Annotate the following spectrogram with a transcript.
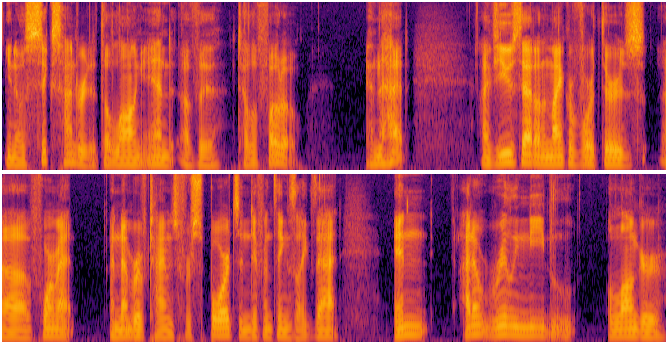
you know, 600 at the long end of the telephoto. And that I've used that on the Micro Four Thirds uh, format a number of times for sports and different things like that. And I don't really need a longer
